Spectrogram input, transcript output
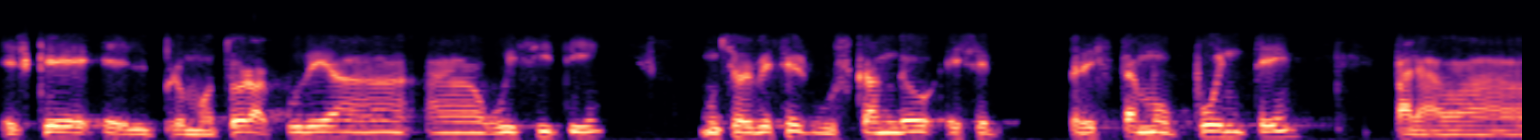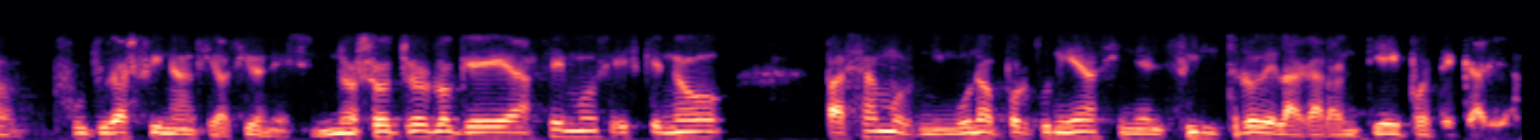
es que el promotor acude a, a WeCity muchas veces buscando ese préstamo puente para futuras financiaciones. Nosotros lo que hacemos es que no, pasamos ninguna oportunidad sin el filtro de la garantía hipotecaria.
